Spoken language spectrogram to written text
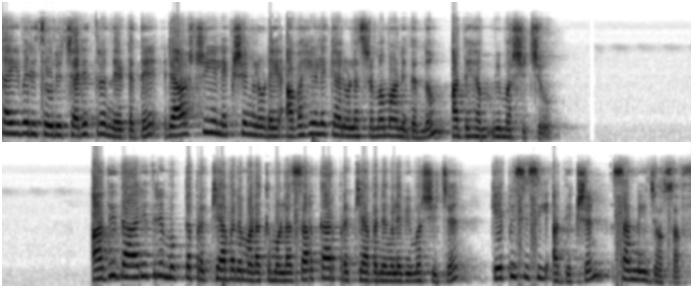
കൈവരിച്ച ഒരു ചരിത്ര നേട്ടത്തെ രാഷ്ട്രീയ ലക്ഷ്യങ്ങളോടെ അവഹേളിക്കാനുള്ള ശ്രമമാണിതെന്നും അദ്ദേഹം വിമർശിച്ചു. അതിദാരിദ്ര്യമുക്ത പ്രഖ്യാപനമടക്കമുള്ള സർക്കാർ പ്രഖ്യാപനങ്ങളെ വിമർശിച്ച് കെ പി സി സി അധ്യക്ഷൻ സണ്ണി ജോസഫ്.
